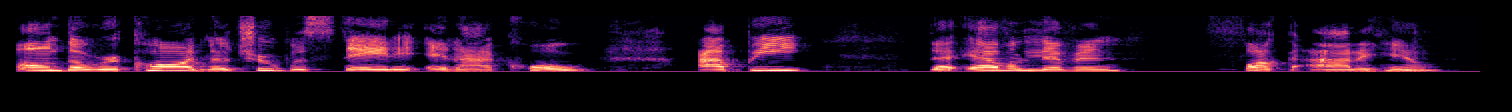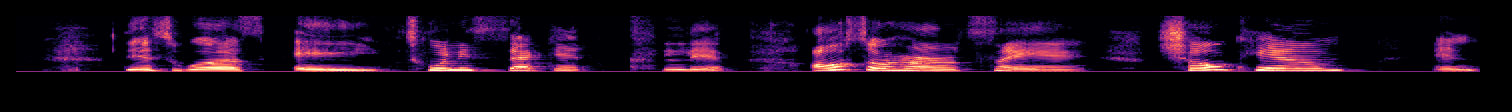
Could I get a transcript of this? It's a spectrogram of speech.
On the recording, the trooper stated, and I quote, I beat the ever living fuck out of him. This was a 20 second clip. Also heard saying, choke him and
